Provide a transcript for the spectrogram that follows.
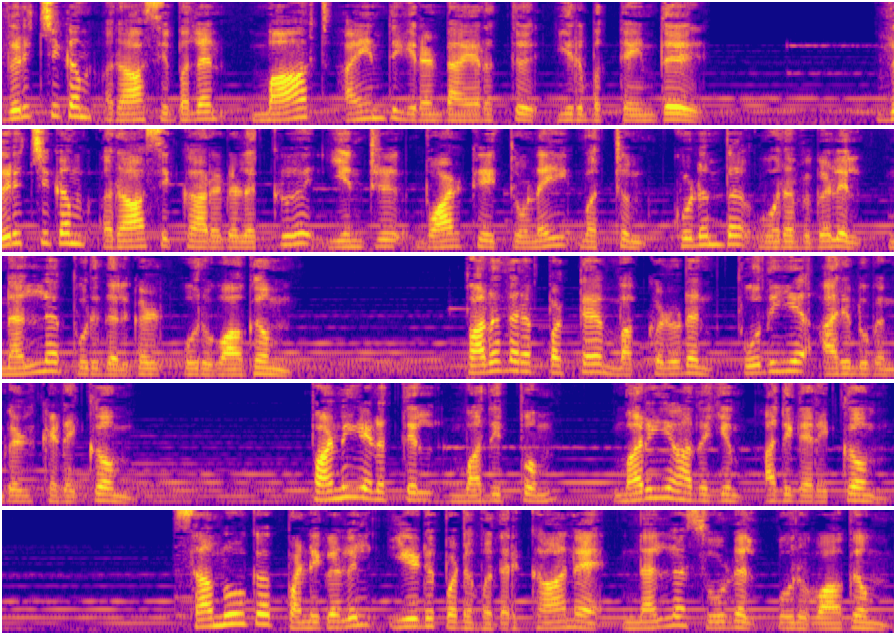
விருச்சிகம் ராசிபலன் மார்ச் ஐந்து இரண்டாயிரத்து இருபத்தைந்து. விருச்சிகம் ராசிக்காரர்களுக்கு இன்று வாழ்க்கை துணை மற்றும் குடும்ப உறவுகளில் நல்ல புரிதல்கள் உருவாகும். பலதரப்பட்ட மக்களுடன் புதிய அறிமுகங்கள் கிடைக்கும். பணியிடத்தில் மதிப்பும் மரியாதையும் அதிகரிக்கும். சமூக பணிகளில் ஈடுபடுவதற்கான நல்ல சூழல் உருவாகும்.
